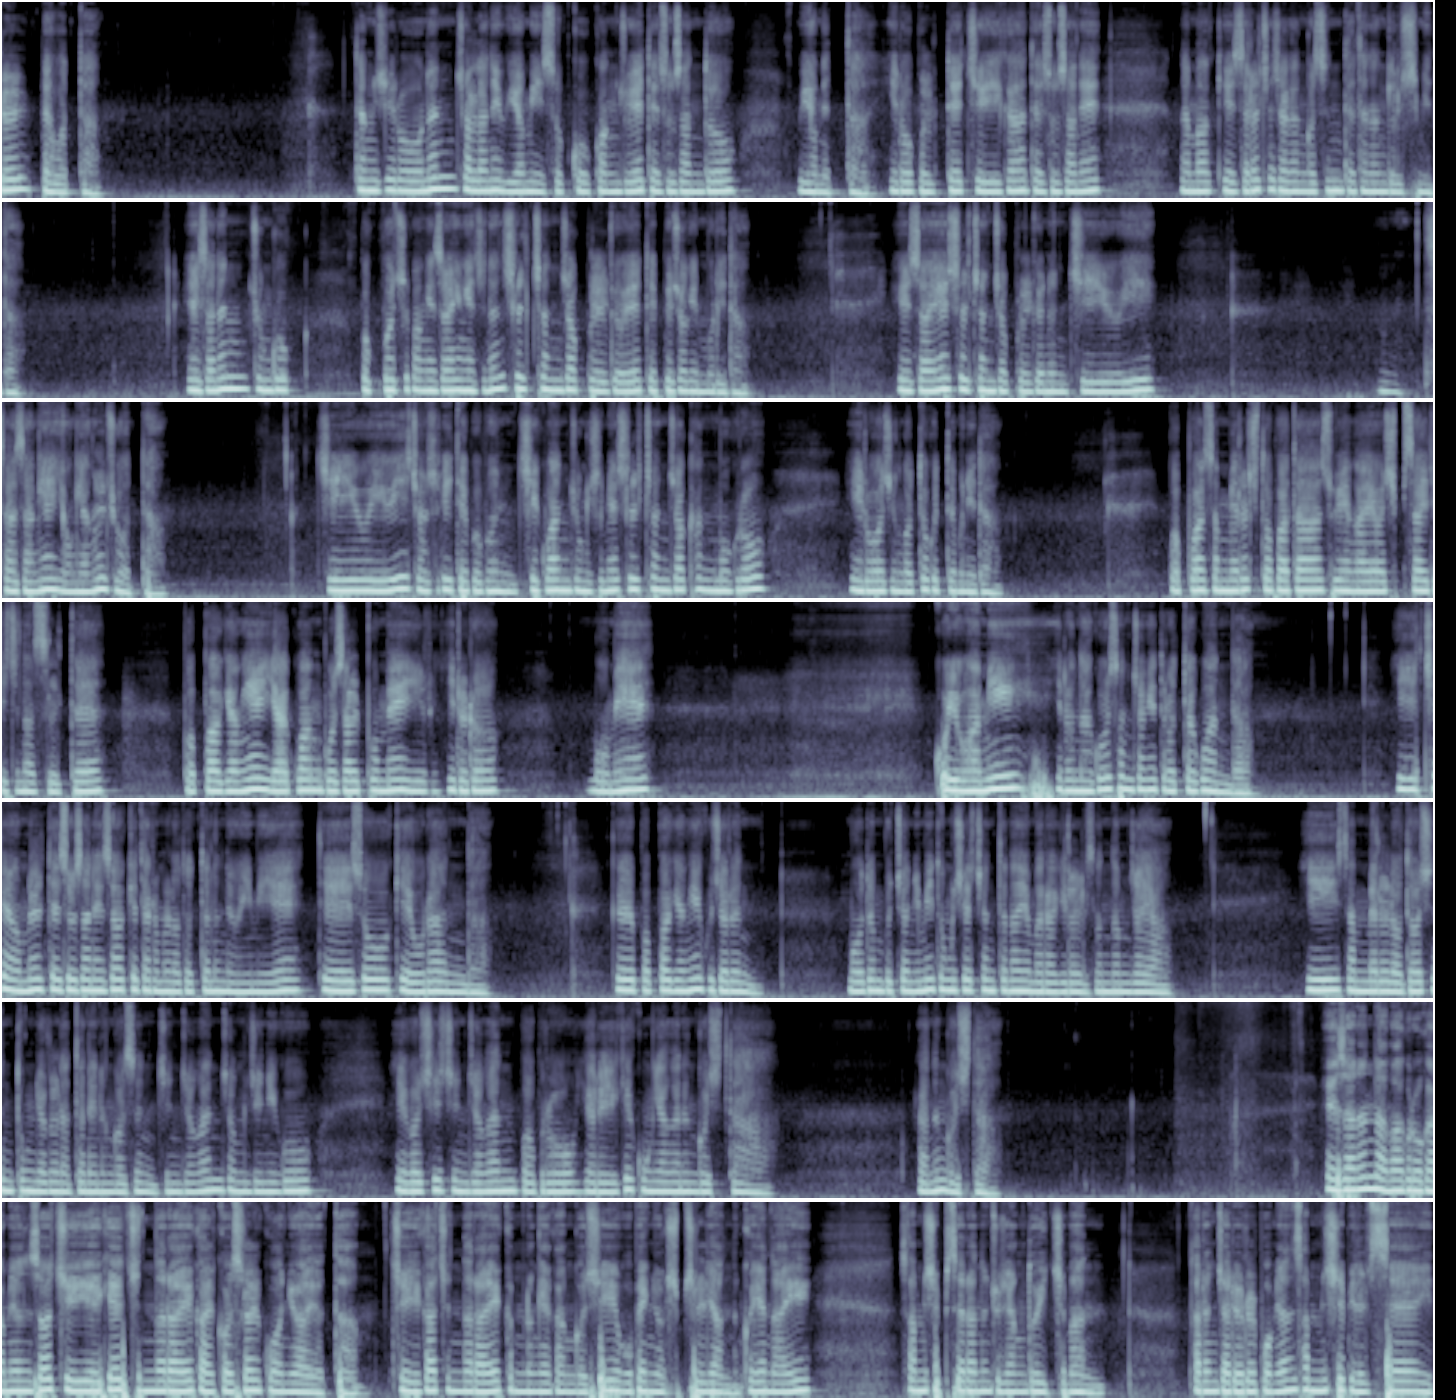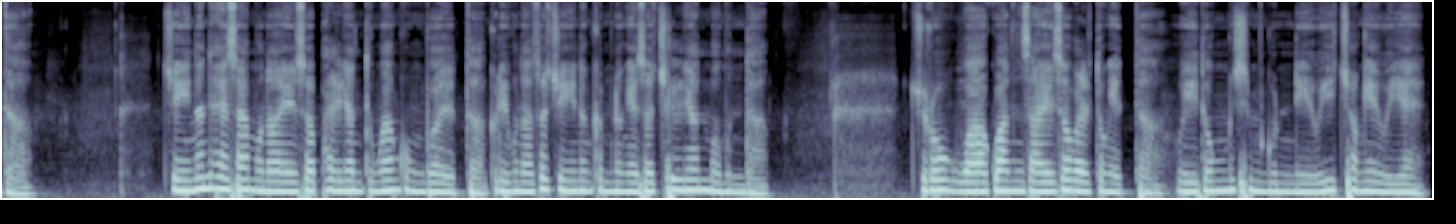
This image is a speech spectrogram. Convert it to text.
를 배웠다. 당시로는 전란의 위험이 있었고 광주의 대소산도 위험했다. 이로 볼 때 지휘가 대소산의 남학예사를 찾아간 것은 대단한 결심이다. 예사는 중국 북부 지방에서 행해지는 실천적 불교의 대표적 인물이다. 예사의 실천적 불교는 지의 사상에 영향을 주었다. 지의의 저술이 대부분 지관 중심의 실천적 항목으로 이루어진 것도 그 때문이다. 법화 삼매를 지도받아 수행하여 14일이 지났을 때 법화경의 야광 보살품에 이르러 몸에 고요함이 일어나고 선정에 들었다고 한다. 이 체험을 대소산에서 깨달음을 얻었다는 의미의 대소개오라 한다. 그 법화경의 구절은 모든 부처님이 동시에 천탄하여 말하기를 선남자야. 이 삼매를 얻어 신통력을 나타내는 것은 진정한 정진이고 이것이 진정한 법으로 열애에게 공양하는 것이다. 라는 것이다. 예사는 남학으로 가면서 지희에게 진나라에 갈 것을 권유하였다. 지희가 진나라의 금릉에 간 것이 567년, 그의 나이 30세라는 주장도 있지만 다른 자료를 보면 31세이다. 지인은 회사 문화에서 8년 동안 공부하였다. 그리고 나서 지인은 금능에서 7년 머문다. 주로 와관사에서 활동했다. 의동 심군리의 청에 의해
